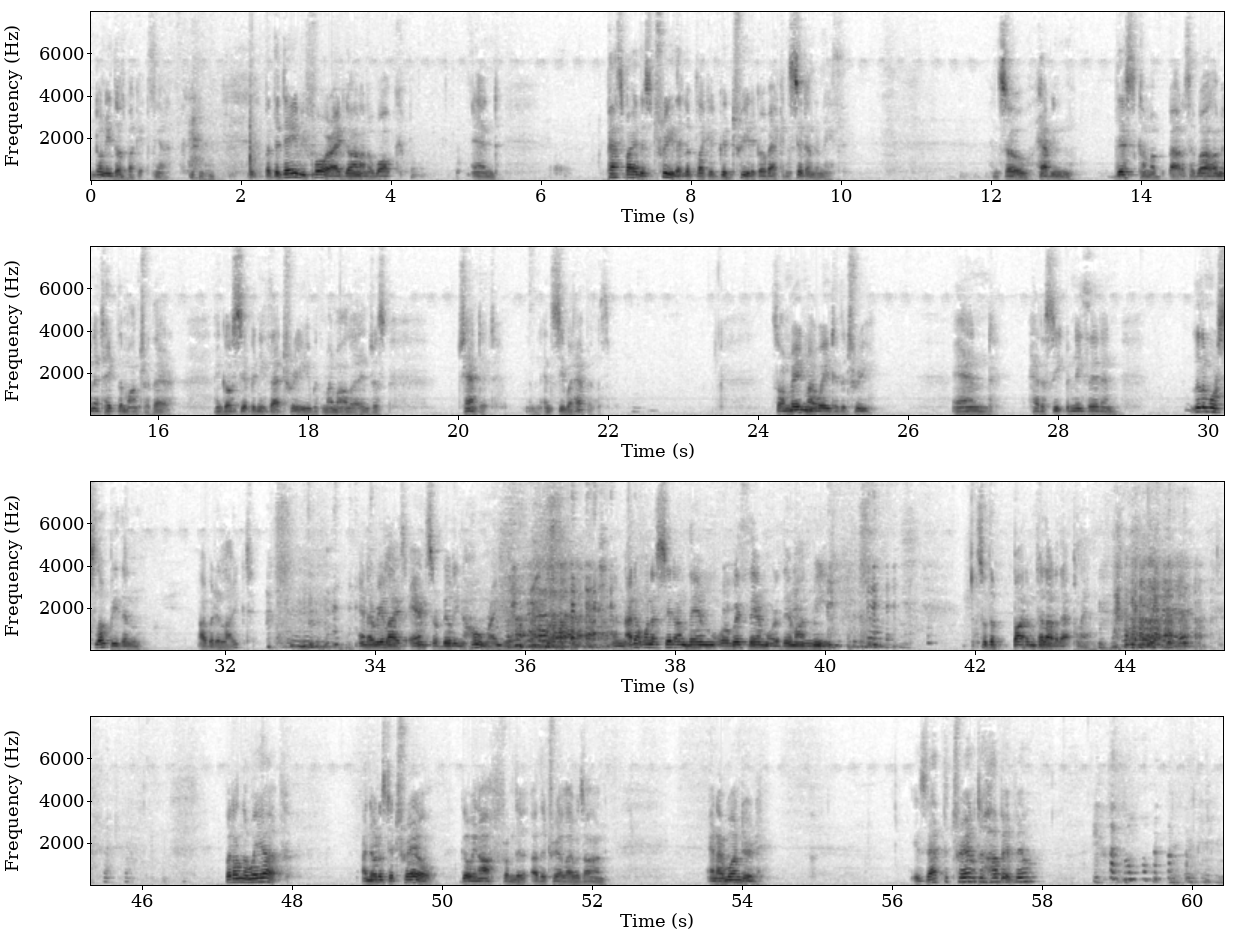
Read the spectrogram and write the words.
Don't need those buckets, yeah. but the day before, I'd gone on a walk and passed by this tree that looked like a good tree to go back and sit underneath. And so, having this come about, I said, well, I'm going to take the mantra there and go sit beneath that tree with my mala and just chant it and, and see what happens. So I made my way to the tree and had a seat beneath it and a little more slopey than I would have liked. and I realized ants are building a home right here. and I don't want to sit on them or with them or them on me. So the bottom fell out of that plan. yeah. But on the way up, I noticed a trail going off from the other trail I was on. And I wondered, is that the trail to Hobbitville?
